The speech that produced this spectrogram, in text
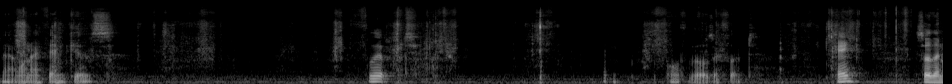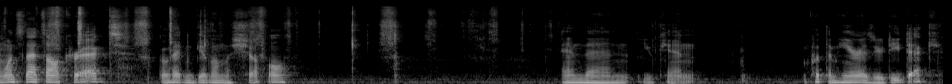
That one I think is flipped. Both of those are flipped. Okay, so then once that's all correct, go ahead and give them a shuffle. And then you can put them here as your Deed deck.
